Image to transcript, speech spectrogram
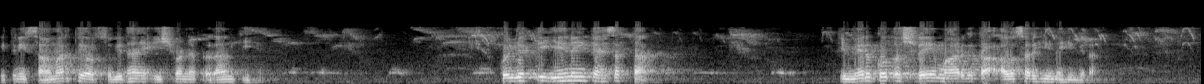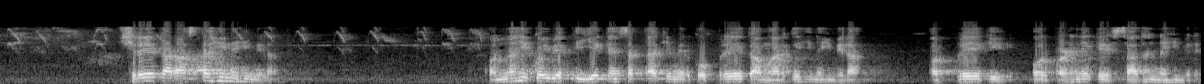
इतनी सामर्थ्य और सुविधाएँ ईश्वर ने प्रदान की है। कोई व्यक्ति यह नहीं कह सकता कि मेरे को तो श्रेय मार्ग का अवसर ही नहीं मिला, श्रेय का रास्ता ही नहीं मिला। और न ही कोई व्यक्ति यह कह सकता कि मेरे को प्रेय का मार्ग ही नहीं मिला और प्रेय की और पढ़ने के साधन नहीं मिले।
